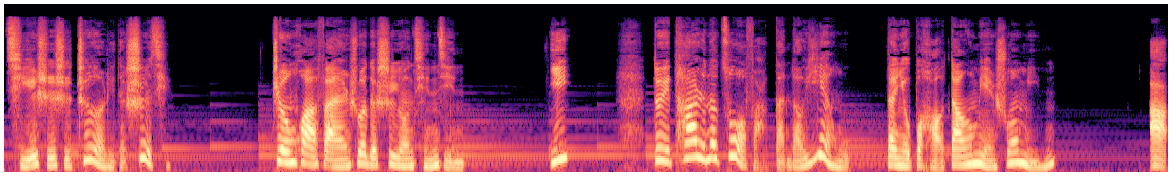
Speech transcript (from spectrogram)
其实是这里的事情。正话反说的适用情景：一，对他人的做法感到厌恶，但又不好当面说明；二，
